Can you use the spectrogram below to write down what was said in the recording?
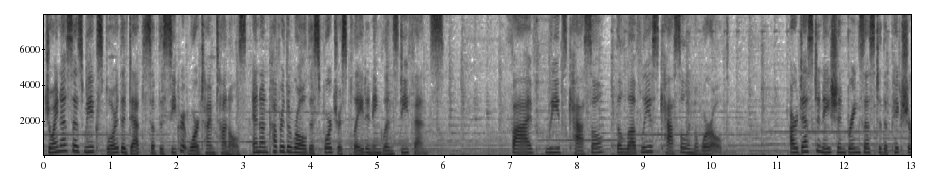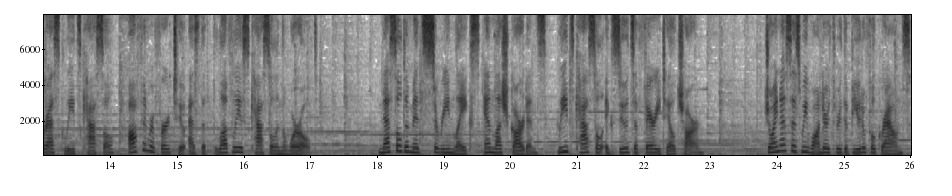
Join us as we explore the depths of the secret wartime tunnels and uncover the role this fortress played in England's defense. 5. Leeds Castle, the loveliest castle in the world. Our destination brings us to the picturesque Leeds Castle, often referred to as the loveliest castle in the world. Nestled amidst serene lakes and lush gardens, Leeds Castle exudes a fairy tale charm. Join us as we wander through the beautiful grounds,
